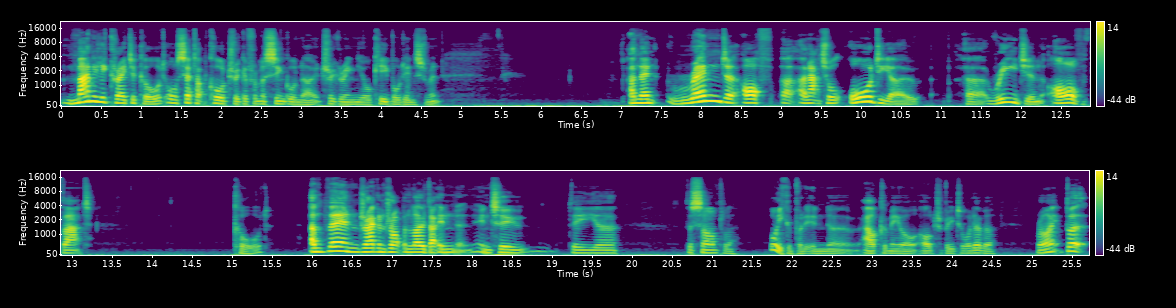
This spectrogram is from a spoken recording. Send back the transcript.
manually create a chord or set up chord trigger from a single note, triggering your keyboard instrument, and then render off uh, an actual audio uh, region of that chord and then drag and drop and load that in into the uh, the sampler. Or you could put it in uh, alchemy or ultrabeat or whatever right? But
